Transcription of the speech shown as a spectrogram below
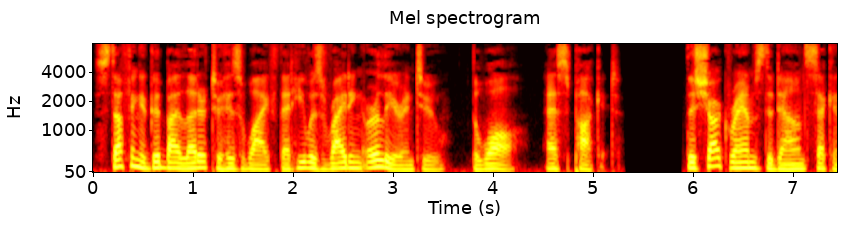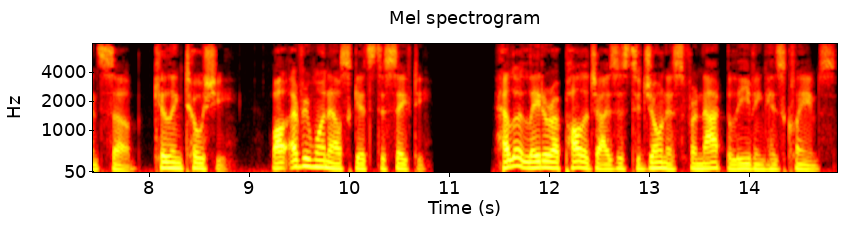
stuffing a goodbye letter to his wife that he was writing earlier into the wall's pocket. The shark rams the downed second sub, killing Toshi, while everyone else gets to safety. Heller later apologizes to Jonas for not believing his claims.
